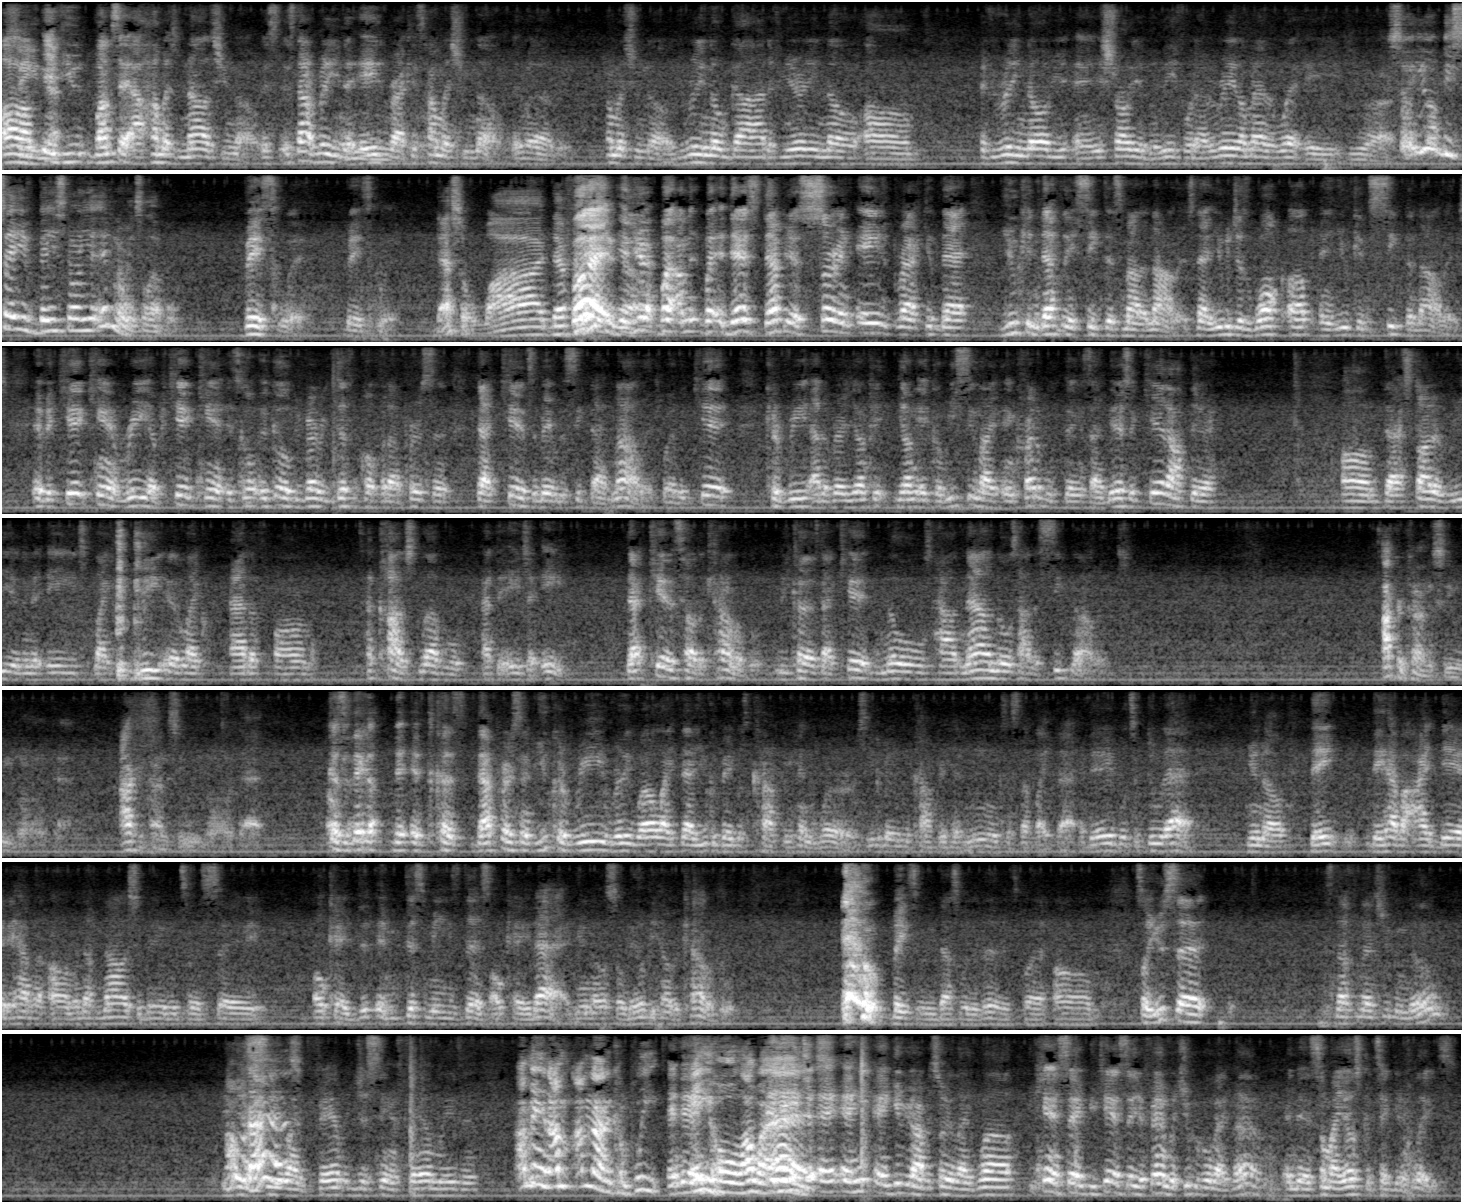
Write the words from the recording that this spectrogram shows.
Um, if you, but I'm saying uh, how much knowledge you know. It's it's not really the age bracket. It's how much you know and whatever. How much you know. If you really know God, if you already know, um, if you really know if you, and you're strong in your belief, or whatever, it really don't matter what age you are. So you'll be saved based on your ignorance level. Basically, basically. That's a wide But definition. if you're, but I mean, but there's definitely a certain age bracket that you can definitely seek this amount of knowledge. That you can just walk up and you can seek the knowledge. If a kid can't read, if a kid can't, it's going it's going to be very difficult for that person, that kid, to be able to seek that knowledge. But if a kid could read at a very young young age, because we see like incredible things. That there's a kid out there um, that started reading in the age like reading like at a um, a college level at the age of eight. That kid is held accountable because that kid knows how now knows how to seek knowledge. I could kind of see where you're going with that. I could kind of see where you're going with that. Because Okay. if because that person, if you could read really well like that, you could be able to comprehend words. You could be able to comprehend meanings and stuff like that. If they're able to do that, you know, they they have an idea, they have a, um, enough knowledge to be able to say, okay, th- and this means this, okay, that, you know, so they'll be held accountable. Basically, that's what it is. But um, so you said there's nothing that you can do. You I would just see like family, just seeing families and I mean, I'm I'm not a complete a hole. I would and, ask. he, and, and, he, and give you opportunity like, well, you can't say you can't say your family, but you can go back down, and then somebody else could take your place.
